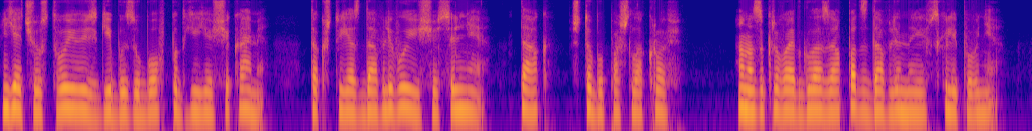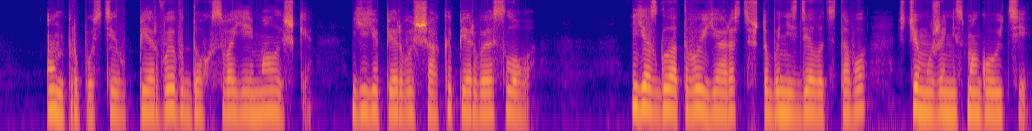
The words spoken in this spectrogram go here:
Я чувствую изгибы зубов под ее щеками, так что я сдавливаю еще сильнее, так, чтобы пошла кровь. Она закрывает глаза под сдавленные всхлипывания. Он пропустил первый вдох своей малышки, ее первый шаг и первое слово. Я сглатываю ярость, чтобы не сделать того, с чем уже не смогу уйти.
